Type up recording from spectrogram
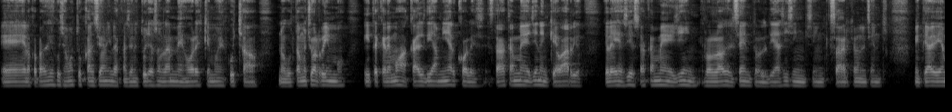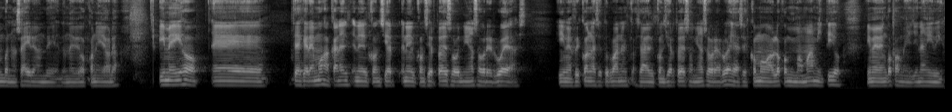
Eh, lo que pasa es que escuchamos tus canciones y las canciones tuyas son las mejores que hemos escuchado. Nos gusta mucho el ritmo y te queremos acá el día miércoles. ¿Estás acá en Medellín? ¿En qué barrio? Yo le dije, sí, estoy acá en Medellín, los lados del centro. El día así sin, sin saber que era en el centro. Mi tía vivía en Buenos Aires, donde, donde vivo con ella ahora. Y me dijo, eh, te queremos acá en el, en el concierto, en el concierto de sonido sobre ruedas. Y me fui con la set urbana, o sea, el concierto de sonido sobre ruedas. Es como hablo con mi mamá, mi tío, y me vengo para Medellín a vivir.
